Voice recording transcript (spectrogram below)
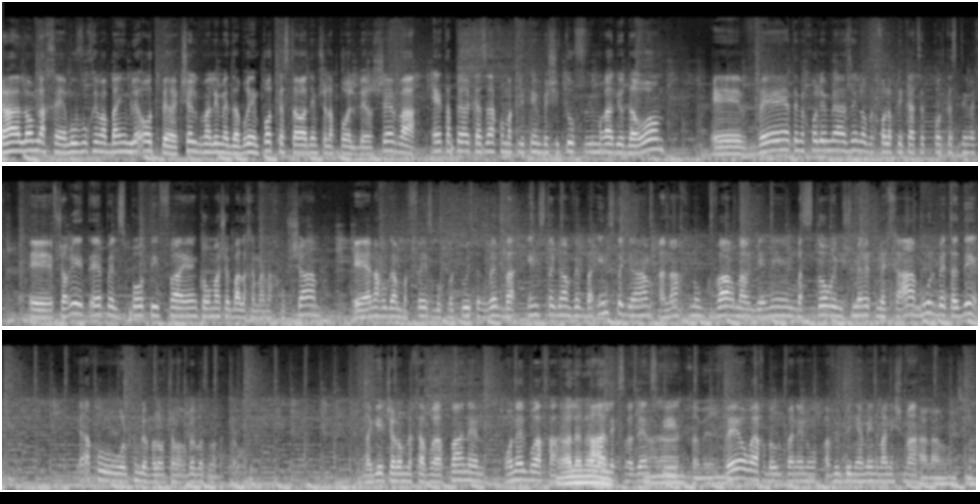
שלום לכם וברוכים הבאים לעוד פרק של גמלים מדברים, פודקאסט האוהדים של הפועל באר שבע. את הפרק הזה אנחנו מקליטים בשיתוף עם רדיו דרום, אה, ואתם יכולים להאזין לו בכל אפליקציית פודקאסטים אה, אפשרית, אפל, ספוטיפיי, אנקור, מה שבא לכם, אנחנו שם. אה, אנחנו גם בפייסבוק, בטוויטר ובאינסטגרם, ובאינסטגרם אנחנו כבר מארגנים בסטורי משמרת מחאה מול בית הדין. אנחנו הולכים לבלות שם הרבה בזמן הקרוב. נגיד שלום לחברי הפאנל, רונל ברכה, אהלן, אהלן. אלכס רדנסקי. ואורח באולפנינו, אביב בנימין, מה נשמע? אהלן, מה נשמע?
